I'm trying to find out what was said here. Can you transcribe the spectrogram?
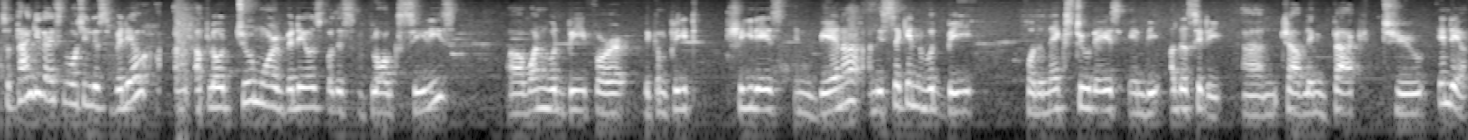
so thank you guys for watching this video i will upload two more videos for this vlog series uh, one would be for the complete three days in vienna and the second would be for the next two days in the other city and traveling back to India.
